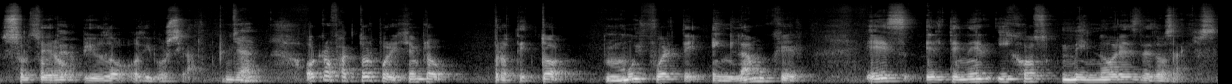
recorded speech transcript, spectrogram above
soltero, viudo o divorciado. Ya. Otro factor, por ejemplo, protector muy fuerte en la mujer es el tener hijos menores de dos años.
